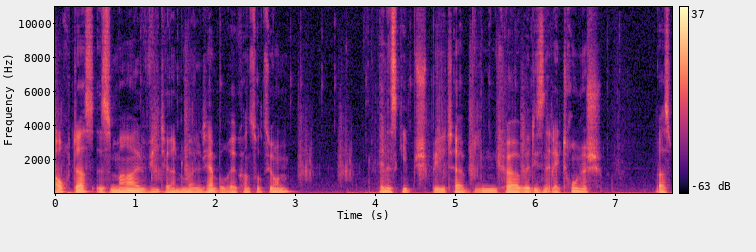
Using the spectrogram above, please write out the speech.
auch das ist mal wieder nur eine temporäre Konstruktion. Denn es gibt später Bienenkörbe, die sind elektronisch. Was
